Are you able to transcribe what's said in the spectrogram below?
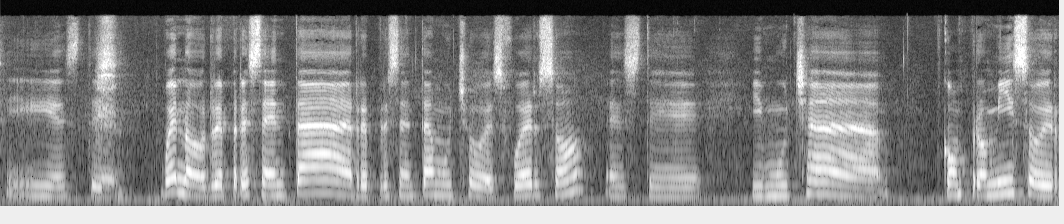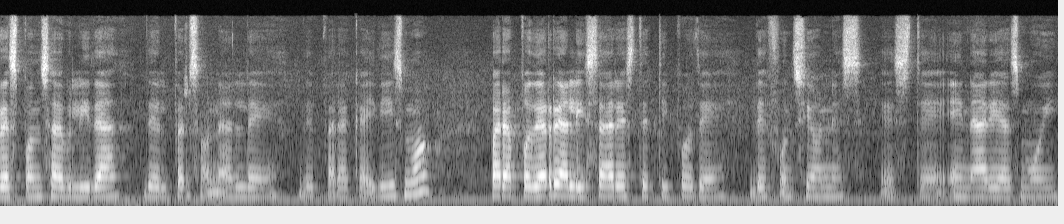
Sí, este, bueno, representa, representa mucho esfuerzo, este, y mucha compromiso y responsabilidad del personal de, de paracaidismo para poder realizar este tipo de, de funciones este, en áreas muy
